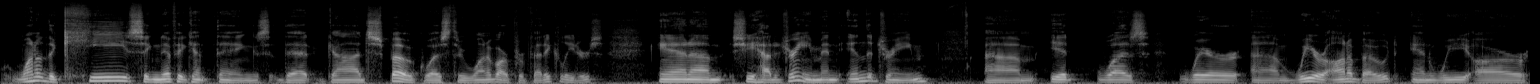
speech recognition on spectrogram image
one of the key significant things that God spoke was through one of our prophetic leaders, and um, she had a dream, and in the dream, um, it was where um, we are on a boat and we are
